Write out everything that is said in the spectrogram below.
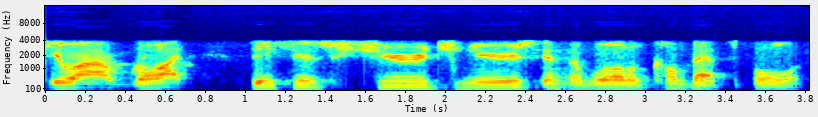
you are right. This is huge news in the world of combat sports.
